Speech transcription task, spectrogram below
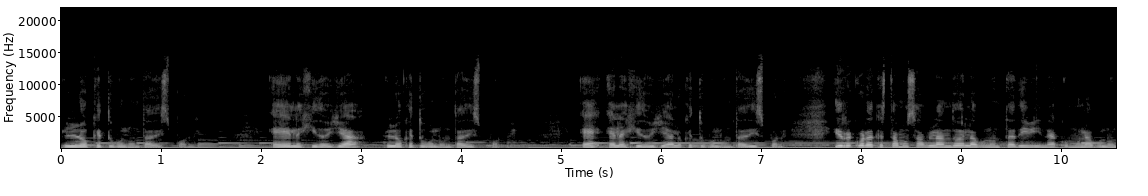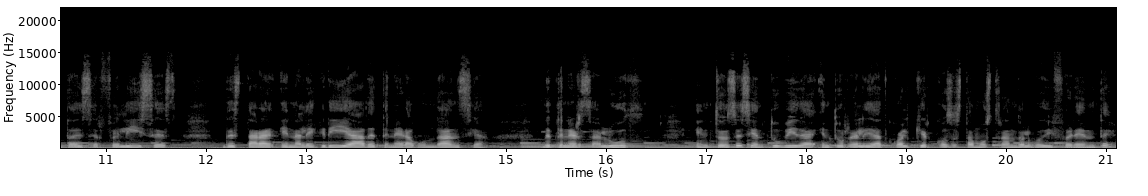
lo que tu voluntad dispone. He elegido ya lo que tu voluntad dispone. He elegido ya lo que tu voluntad dispone. Y recuerda que estamos hablando de la voluntad divina como la voluntad de ser felices, de estar en alegría, de tener abundancia, de tener salud. Entonces, si en tu vida, en tu realidad, cualquier cosa está mostrando algo diferente,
